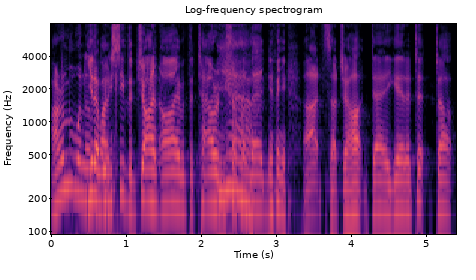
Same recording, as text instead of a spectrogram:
I remember when it You know, was when you see the giant eye with the tower and stuff like that, and you're thinking, ah, it's such a hot day, get a tip top.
